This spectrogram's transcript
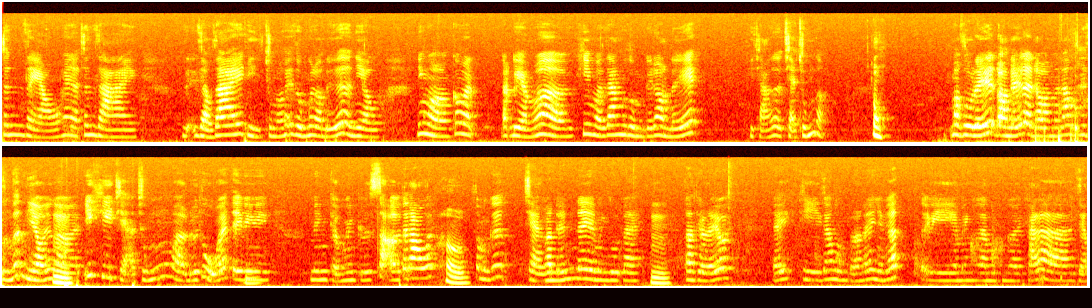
chân dẻo hay là chân dài dẻo dai ấy, thì chúng nó sẽ dùng cái đòn đấy rất là nhiều. Nhưng mà có một đặc điểm là khi mà giang dùng cái đòn đấy ấy, thì chả giờ trẻ trúng rồi Ồ. mặc dù đấy đòn đấy là đòn mà giang hay dùng rất nhiều nhưng mà Ừ. ít khi trẻ trúng vào đối thủ ấy tại vì mình kiểu mình cứ sợ người ta đau ấy. Ừ xong mình cứ trẻ gần đến đây là mình rụt về. Ừ. Toàn kiểu đấy thôi. Đấy thì giang dùng đòn đấy nhiều nhất tại vì mình là một người khá là dẻo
